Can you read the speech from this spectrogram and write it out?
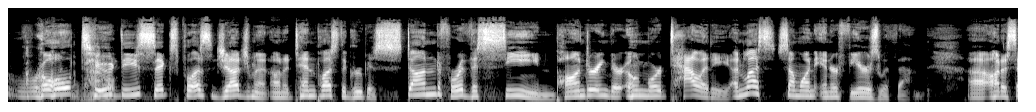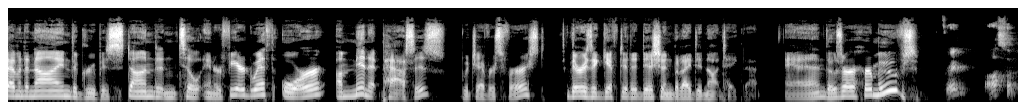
Roll 2d6 plus judgment. On a 10 plus, the group is stunned for the scene, pondering their own mortality, unless someone interferes with them. Uh, on a 7 to 9, the group is stunned until interfered with, or a minute passes, whichever's first. There is a gifted addition, but I did not take that. And those are her moves. Great, awesome.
